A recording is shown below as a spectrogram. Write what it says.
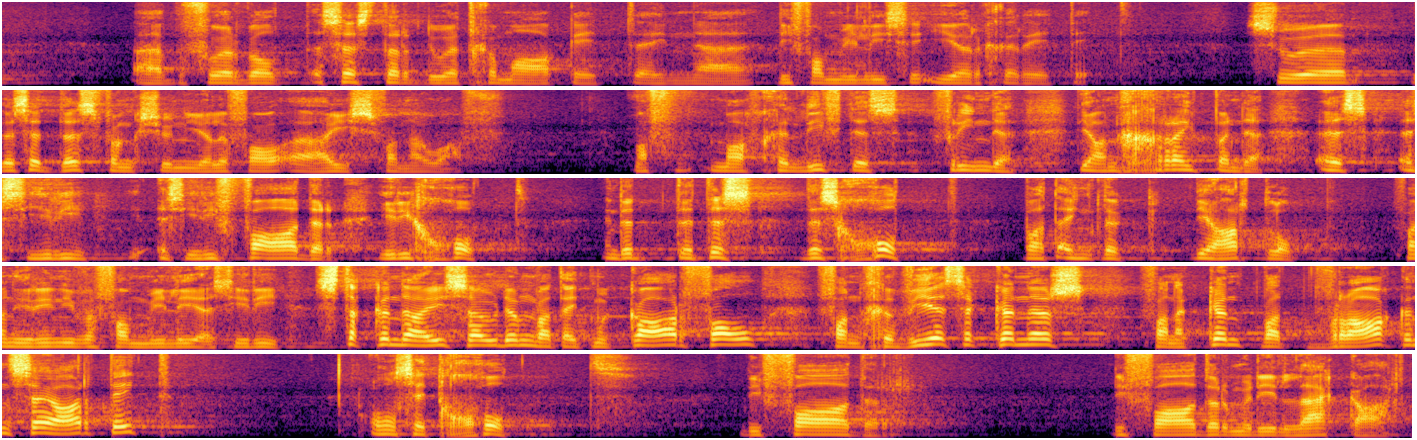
uh byvoorbeeld 'n suster doodgemaak het en uh die familie se eer gered het. So dis 'n disfunksionele huis van nou af. Maar maar geliefdes vriende, die aangrypende is is hierdie is hierdie Vader, hierdie God En dit dit is dis God wat eintlik die hartklop van hierdie nuwe familie is. Hierdie stikkende huishouding wat uitmekaar val van gewese kinders, van 'n kind wat wraak in sy hart het. Ons het God, die Vader. Die Vader met die lekker hart.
